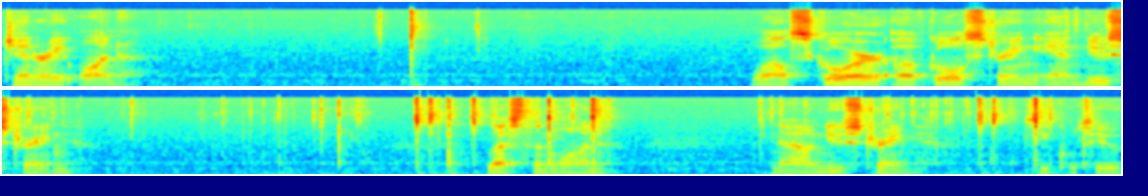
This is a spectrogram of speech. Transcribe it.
generate one while score of goal string and new string less than 1. Now new string is equal to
